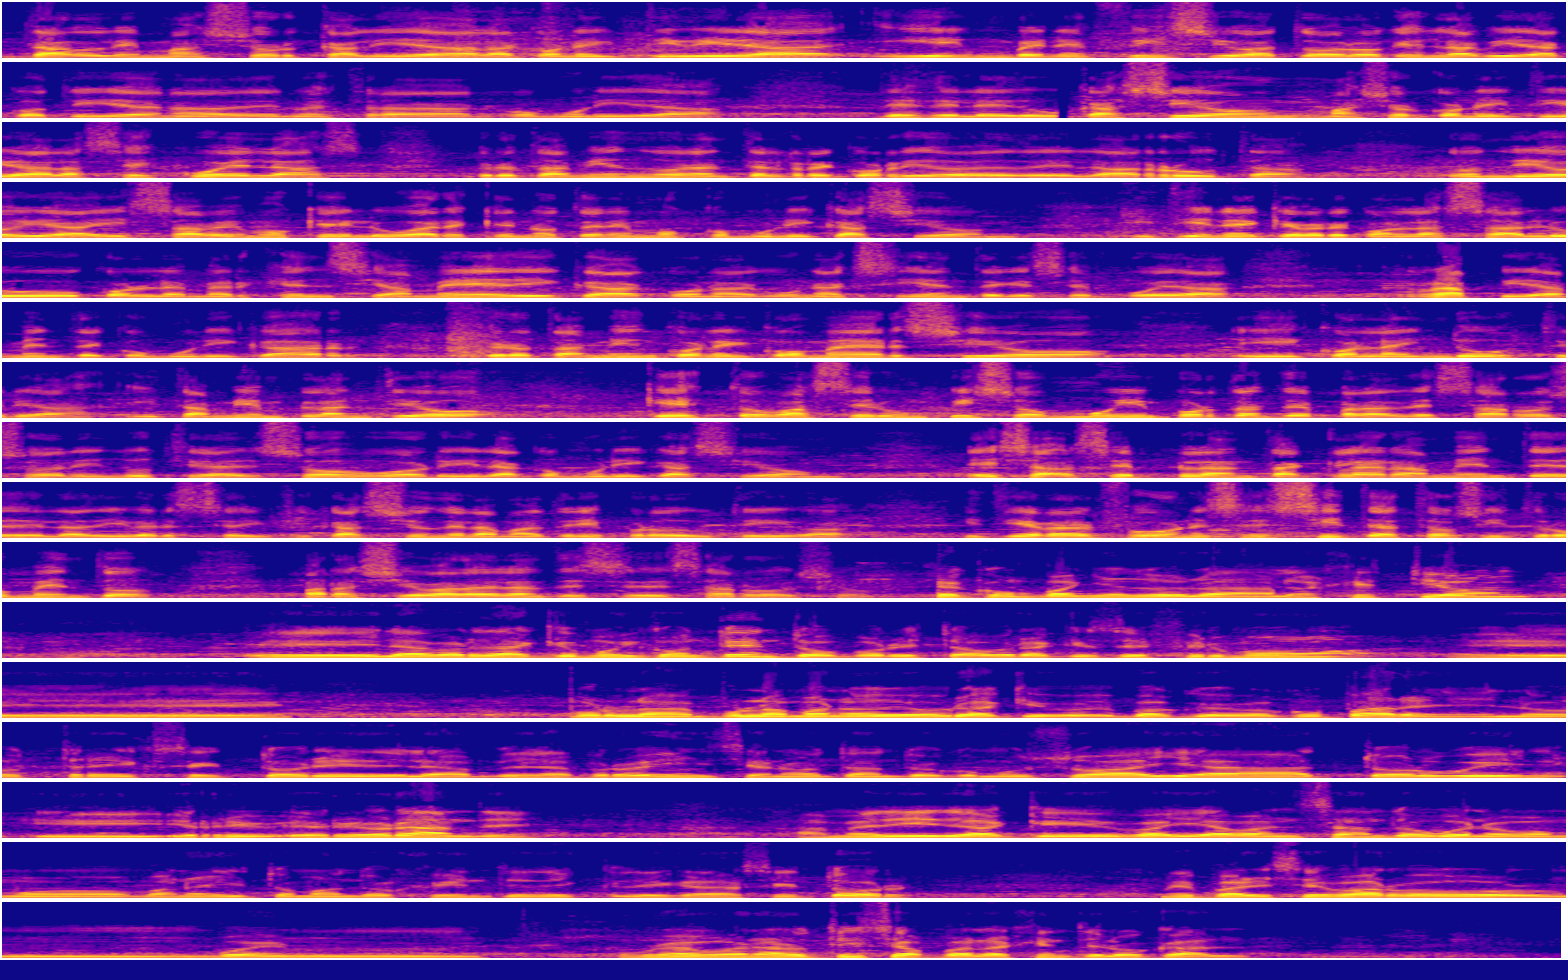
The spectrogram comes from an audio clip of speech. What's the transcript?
darle mayor calidad a la conectividad y en beneficio a todo lo que es la vida cotidiana de nuestra comunidad, desde la educación, mayor conectividad a las escuelas, pero también durante el recorrido de la ruta, donde hoy hay, sabemos que hay lugares que no tenemos comunicación y tiene que ver con la salud, con la emergencia médica, con algún accidente que se pueda rápidamente comunicar, pero también con el comercio y con la industria. Y también planteó que esto va a ser un piso muy importante para el desarrollo de la industria del software y la comunicación. Ella se planta claramente desde la diversificación de la matriz productiva y Tierra del Fuego necesita estos instrumentos para llevar adelante ese desarrollo. Acompañando la, gestión, eh, la verdad que muy contento por esta obra que se firmó. Eh, por la, por la mano de obra que va, que va a ocupar en los tres sectores de la, de la provincia, ¿no? tanto como Ushuaia, Torwin y, y Río Grande a medida que vaya avanzando, bueno, vamos, van a ir tomando gente de, de cada sector. Me parece bárbaro, un buen, una buena noticia para la gente local.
